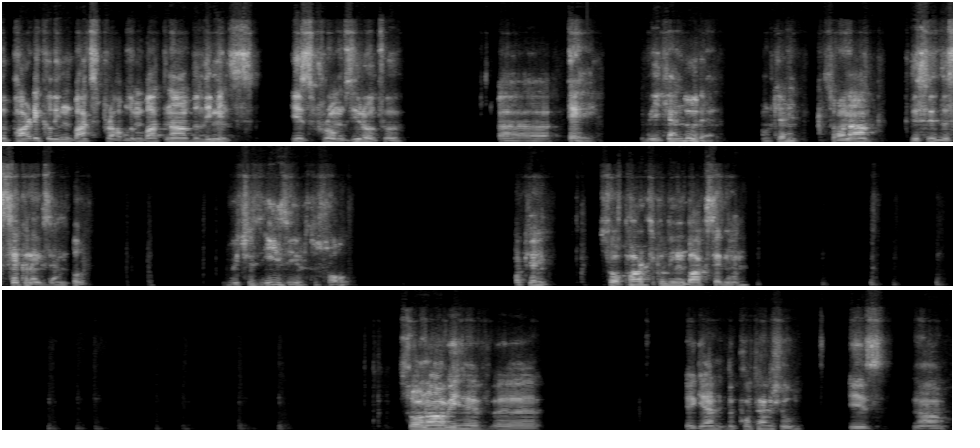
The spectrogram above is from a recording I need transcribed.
the particle in box problem but now the limits is from zero to uh, a? We can do that okay so now this is the second example which is easier to solve Okay, so particle in box again. So now we have, uh, again, the potential is now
